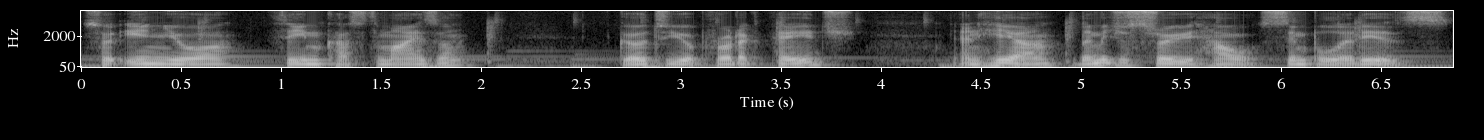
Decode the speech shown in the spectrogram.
So in your theme customizer, go to your product page. And here, let me just show you how simple it is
